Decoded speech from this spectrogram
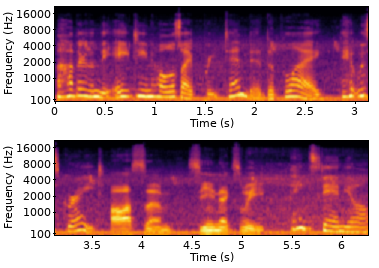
Other than the 18 holes I pretended to play, it was great. Awesome. See you next week. Thanks, Daniel.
